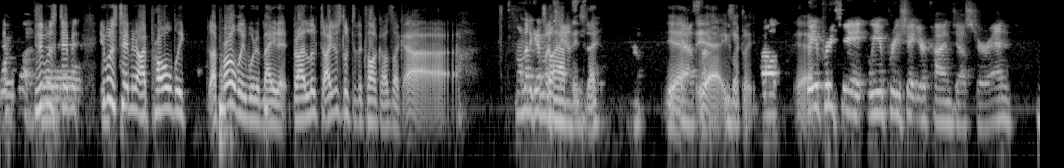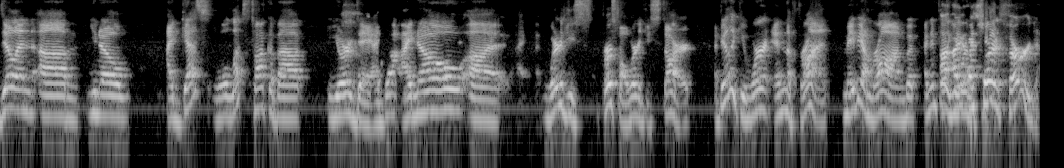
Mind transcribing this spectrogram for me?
Yeah. 'Cause it was ten minutes. It was ten minutes. I probably I probably would have made it, but I looked. I just looked at the clock. I was like, ah, I'm gonna give it's him a not happening chance. today. Yeah, Yeah, so- yeah, exactly. Well, Yeah. we appreciate we appreciate your kind gesture and dylan um you know i guess well let's talk about your day i i know uh where did you first of all where did you start i feel like you weren't in the front maybe i'm wrong but i didn't feel like I, you were I started third.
